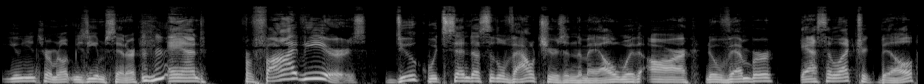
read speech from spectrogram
Union Terminal, Museum Center. And for five years, Duke would send us little vouchers in the mail with our November gas and electric bill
